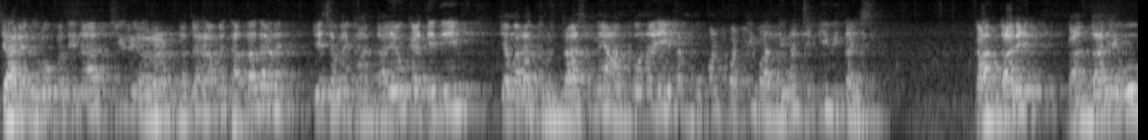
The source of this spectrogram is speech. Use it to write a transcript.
જ્યારે દ્રૌપદીના ચીર હરણ નજર સામે થતા હતા ને, એ સમયે ગાંધારી એવું કહેતી હતી કે મારા ધૃતરાષ્ટ્રને આંખો નહીં એટલે હું પણ પટ્ટી બાંધીને જિંદગી વિતાઈશ. ગાંધારે ગાંધારે એવું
